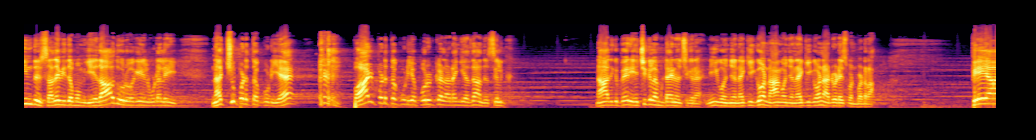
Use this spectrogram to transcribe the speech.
ஐந்து சதவீதமும் ஏதாவது ஒரு வகையில் உடலை நச்சுப்படுத்தக்கூடிய பாழ்படுத்தக்கூடிய பொருட்கள் அடங்கியது தான் அந்த சில்க் நான் அதுக்கு பேர் எச்சுக்கல மிட்டாய்னு வச்சுக்கிறேன். நீ கொஞ்சம் நக்கிக்கோ நான் கொஞ்சம் நக்கிக்கோன்னு அட்வர்டைஸ்மெண்ட் பண்ணுறான் பேயா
